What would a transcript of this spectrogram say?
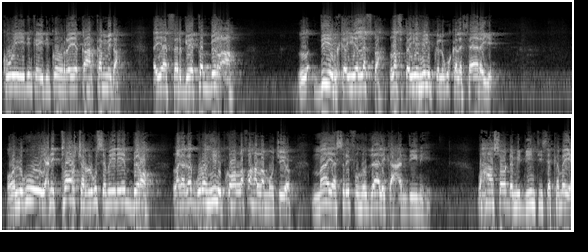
kuwii idinka idinka horreeyey qaar ka mid ah ayaa fargeeto bir ah diirka iyo lafta lafta iyo hilibka lagu kala saarayay oo lagu yacni torture lagu samaynaya in biro lagaga guro hilibka oo lafaha la muujiyo maa yasrifuhu dalika can diinihi. Waxaasoo dhammi diintiisa kamay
